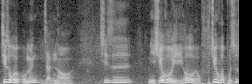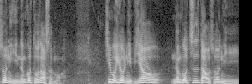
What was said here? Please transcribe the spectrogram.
其实我我们人哦，其实。你学佛以后，学佛不是说你能够得到什么，学佛以后你比较能够知道说你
